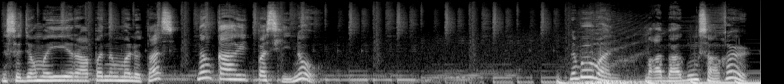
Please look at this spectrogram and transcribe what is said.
na sadyang mahihirapan ng malutas ng kahit pa sino. Number 1, makabagong soccer.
